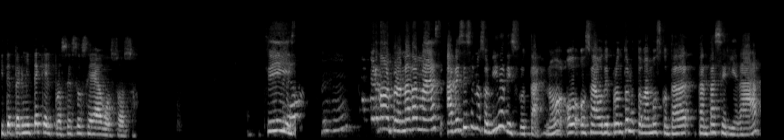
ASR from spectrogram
y te permite que el proceso sea gozoso. Sí. Perdón, pero nada más, a veces se nos olvida disfrutar, ¿no? O, sea, o de pronto lo tomamos con tanta seriedad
